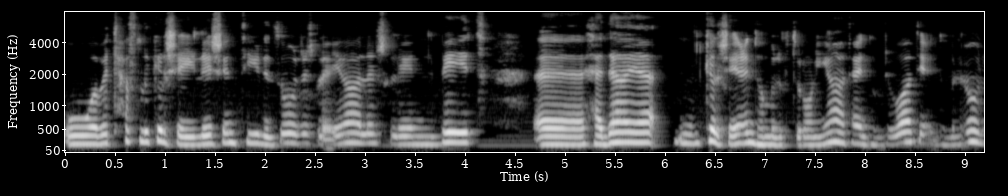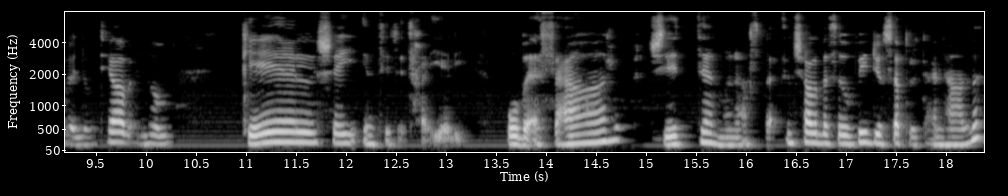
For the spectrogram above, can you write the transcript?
وبتحصلي كل شيء. ليش انتي لزوجك لعيالك للبيت آه هدايا كل شيء. عندهم إلكترونيات عندهم جواتي عندهم العود عندهم ثياب عندهم كل شيء انت تتخيلي وبأسعار جدا مناسبة. إن شاء الله بسوي فيديو سبرت عن هذا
